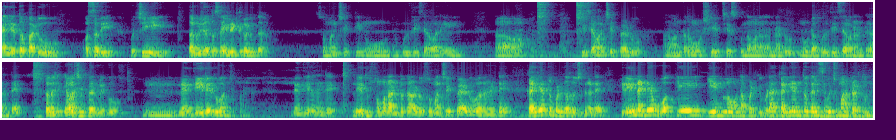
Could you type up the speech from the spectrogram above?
కళ్యాణ్తో పాటు వస్తుంది. వచ్చి తనుజతో సైలెంట్గా అడుగుతారు. సుమన్ శెట్టి నువ్వు డబ్బులు తీసావని తీసావని చెప్పాడు. మనం అందరం షేర్ చేసుకుందామని అన్నాడు. నువ్వు డబ్బులు తీసావని అంటాడు అంటే తను ఎవరు చెప్పారు మీకు? నేను తీయలేదు అని చెప్పాను నేను తీయలేదంటే లేదు సుమన్ అంటున్నాడు సుమన్ చెప్పాడు అని అంటే కళ్యాణ్తో పాటు కలిసి వచ్చింది అంటే ఇక్కడ ఏంటంటే ఒకే గేమ్లో ఉన్నప్పటికీ కూడా కళ్యాణ్తో కలిసి వచ్చి మాట్లాడుతుంది.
